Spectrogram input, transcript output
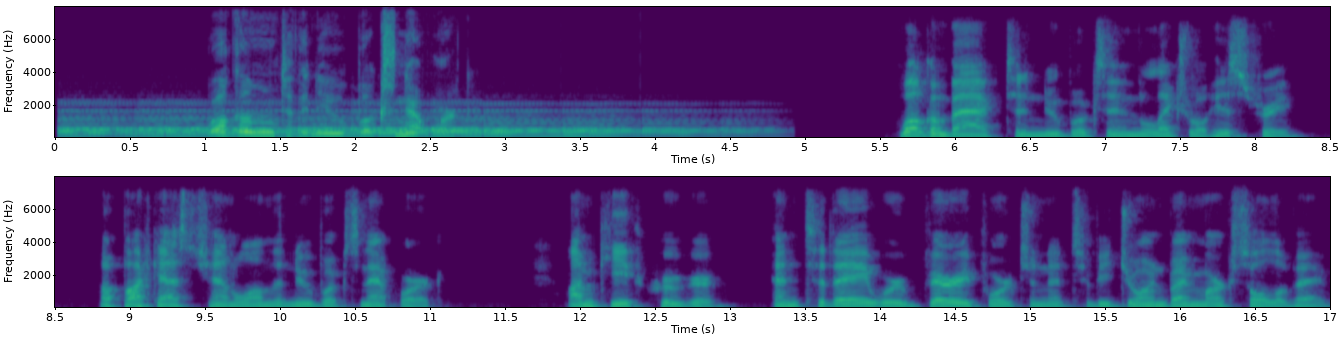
Welcome to the New Books Network. Welcome back to New Books in Intellectual History, a podcast channel on the New Books Network. I'm Keith Kruger, and today we're very fortunate to be joined by Mark Solovey,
